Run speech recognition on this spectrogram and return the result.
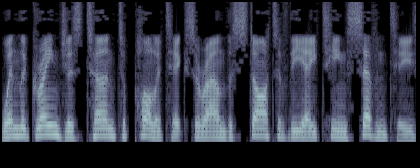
When the Grangers turned to politics around the start of the 1870s,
